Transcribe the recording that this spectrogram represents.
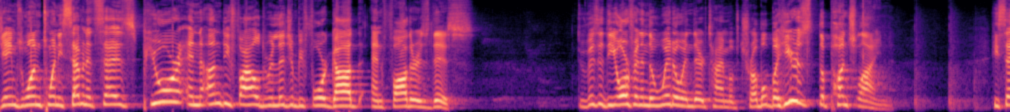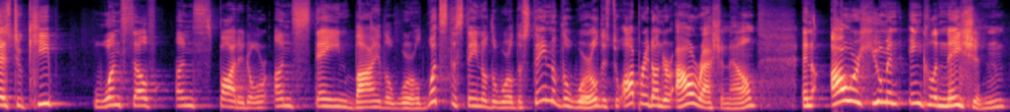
James 1:27 it says, "Pure and undefiled religion before God and Father is this: to visit the orphan and the widow in their time of trouble." But here's the punchline. He says to keep oneself unspotted or unstained by the world. What's the stain of the world? The stain of the world is to operate under our rationale, and our human inclination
